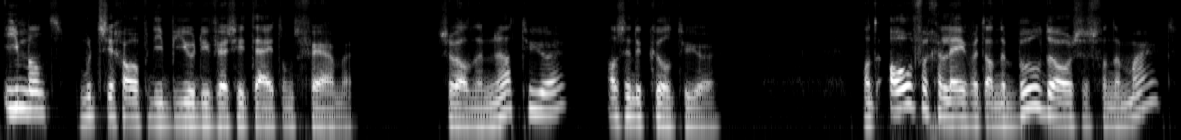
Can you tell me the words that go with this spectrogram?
Iemand moet zich over die biodiversiteit ontfermen. Zowel in de natuur als in de cultuur. Want overgeleverd aan de bulldozers van de markt...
